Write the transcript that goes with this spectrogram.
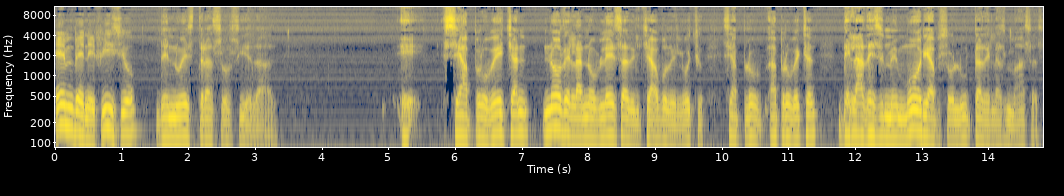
en beneficio de nuestra sociedad. Eh, se aprovechan no de la nobleza del chavo del ocho, se aprovechan de la desmemoria absoluta de las masas.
